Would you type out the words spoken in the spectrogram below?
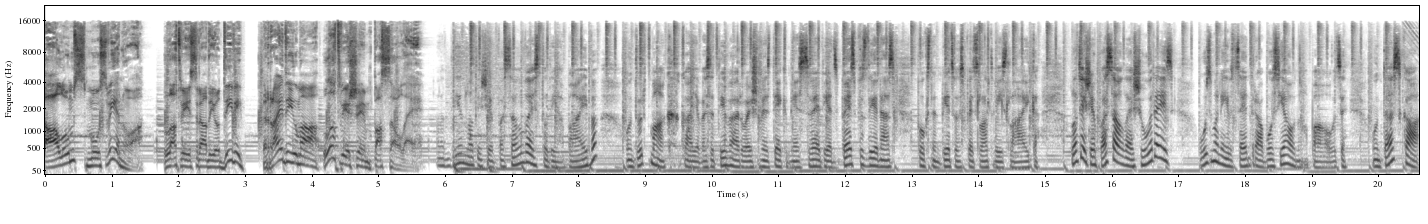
Tālums mūs vieno. Latvijas Rādio 2 raidījumā Latviešiem pasaulē. Labdien, Latvijiem pasaulē, studijā Baiva. Un turpmāk, kā jau esat ievērojuši, mēs tiekamies svētdienas pēcpusdienās, pulksten piecos pēc Latvijas laika. Latviešiem pasaulē šoreiz uzmanības centrā būs jaunā paudze. Un tas, kā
